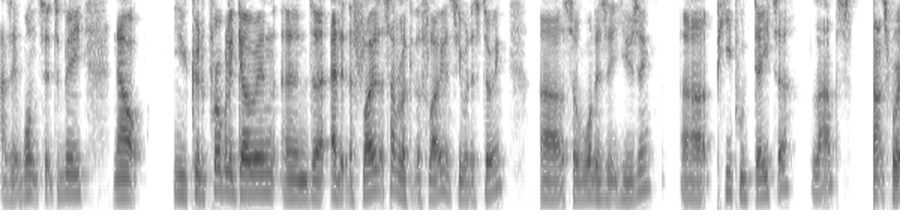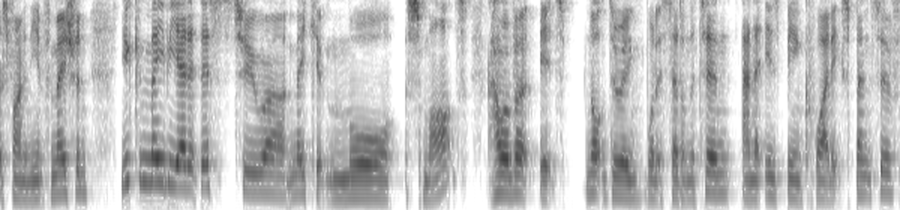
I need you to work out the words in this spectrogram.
as it wants it to be. Now, you could probably go in and uh, edit the flow. Let's have a look at the flow and see what it's doing. Uh, so what is it using? Uh, people data labs. That's where it's finding the information. You can maybe edit this to uh, make it more smart. However, it's not doing what it said on the tin and it is being quite expensive.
